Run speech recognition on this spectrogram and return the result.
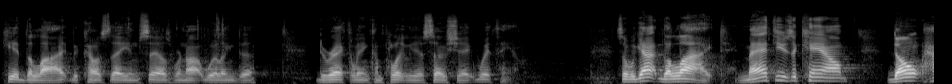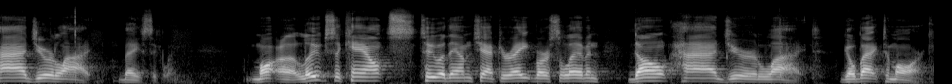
hid the light because they themselves were not willing to directly and completely associate with him. So, we got the light. In Matthew's account, don't hide your light, basically. Uh, Luke's accounts, two of them, chapter 8, verse 11, don't hide your light. Go back to Mark.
